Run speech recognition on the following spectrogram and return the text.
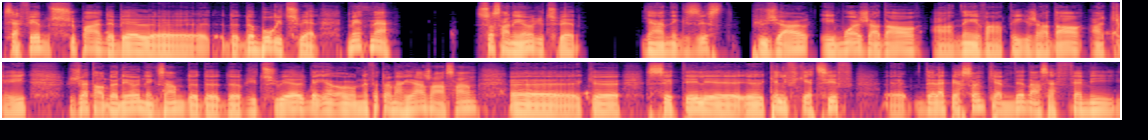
Ça fait une super de belle, euh, de, de beaux rituels. Maintenant, ça, c'en est un rituel. Il en existe plusieurs et moi j'adore en inventer, j'adore en créer. Je vais t'en donner un exemple de, rituel. Ben, on a fait un mariage ensemble euh, que c'était les euh, qualificatifs euh, de la personne qui amenait dans sa famille.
